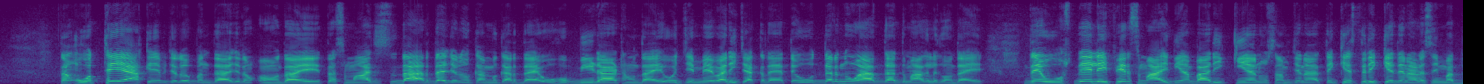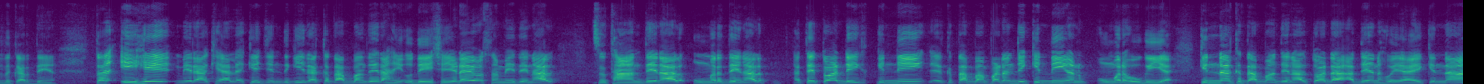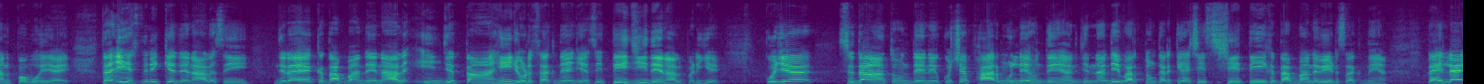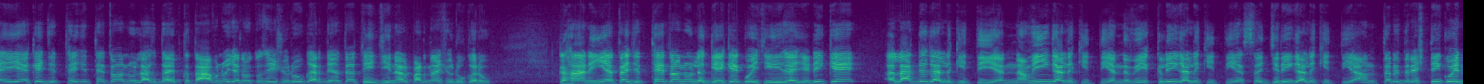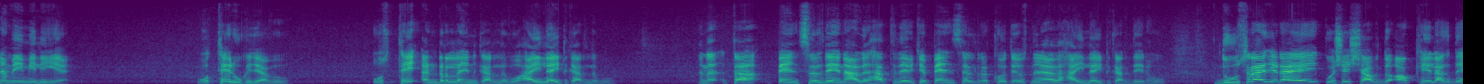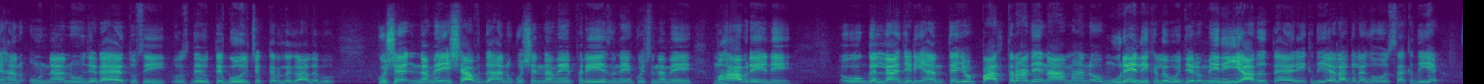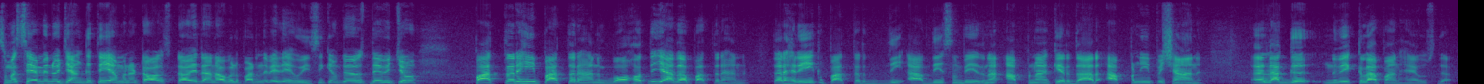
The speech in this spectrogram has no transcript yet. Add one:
ਤਾਂ ਉੱਥੇ ਆ ਕੇ ਜਦੋਂ ਬੰਦਾ ਜਦੋਂ ਆਉਂਦਾ ਏ, ਤਾਂ ਸਮਾਜ ਸੁਧਾਰ ਦਾ ਜਦੋਂ ਕੰਮ ਕਰਦਾ ਹੈ, ਉਹ ਬੀੜਾ ਉਠਾਉਂਦਾ ਹੈ ਉਹ ਜ਼ਿੰਮੇਵਾਰੀ ਚੱਕਦਾ ਹੈ ਤੇ ਉਧਰ ਨੂੰ ਆਪ ਦਾ ਦਿਮਾਗ ਲਗਾਉਂਦਾ ਏ। ਤੇ ਉਸ ਦੇ ਲਈ ਫਿਰ ਸਮਾਜ ਦੀਆਂ ਬਾਰੀਕੀਆਂ ਨੂੰ ਸਮਝਣਾ ਤੇ ਕਿਸ ਤਰੀਕੇ ਦੇ ਨਾਲ ਅਸੀਂ ਮਦਦ ਕਰਦੇ ਹਾਂ। ਤਾਂ ਇਹ ਮੇਰਾ ਖਿਆਲ ਹੈ ਕਿ ਜ਼ਿੰਦਗੀ ਦਾ ਕਿਤਾਬਾਂ ਦੇ ਰਾਹੀਂ ਉਦੇਸ਼ ਜਿਹੜਾ ਹੈ ਉਹ ਸਮੇਂ ਦੇ ਨਾਲ ਸਥਾਨ ਦੇ ਨਾਲ, ਉਮਰ ਦੇ ਨਾਲ, ਅਤੇ ਤੁਹਾਡੇ ਕਿੰਨੀ ਕਿਤਾਬਾਂ ਪੜ੍ਹਨ ਦੀ ਕਿੰਨੀ ਅਨ- ਉਮਰ ਹੋ ਗਈ ਹੈ? ਕਿੰਨਾ ਕਿਤਾਬਾਂ ਦੇ ਨਾਲ ਤੁਹਾਡਾ ਅਧਿਐਨ ਹੋਇਆ ਹੈ? ਕਿੰਨਾ ਅਨੁਭਵ ਹੋਇਆ ਹੈ? ਤਾਂ ਇਸ ਤਰੀਕੇ ਦੇ ਨਾਲ ਅਸੀਂ ਜਿਹੜਾ ਹੈ ਕਿਤਾਬਾਂ ਦੇ ਨਾਲ ਇੰਜ ਤਾਂ ਹੀ ਜੁੜ ਸਕਦੇ ਹਾਂ ਜੇ ਅਸੀਂ ਤੇਜ਼ੀ ਦੇ ਨਾਲ ਪੜ੍ਹੀਏ। ਕੁਝ ਸਿਧਾਂਤ ਹੁੰਦੇ ਨੇ, ਕੁਝ ਫਾਰਮੂਲੇ ਹੁੰਦੇ ਹਨ ਜਿਨ੍ਹਾਂ ਦੀ ਵਰਤੋਂ ਕਰਕੇ ਅਸੀਂ ਛੇਤੀ ਕਿਤਾਬਾਂ ਨਿਬੇੜ ਸਕਦੇ ਹਾਂ। ਪਹਿਲਾ ਇਹ ਹੈ ਕਿ ਜਿੱਥੇ ਜਿੱਥੇ ਤੁਹਾਨੂੰ ਲੱਗਦਾ ਹੈ, ਕਿਤਾਬ ਨੂੰ ਜਦੋਂ ਤੁਸੀਂ ਸ਼ੁਰੂ ਕਰਦੇ ਹੋ ਤਾਂ ਤੇਜ਼ੀ ਨਾਲ ਪੜ੍ਹਨਾ ਸ਼ੁਰੂ ਕਰੋ। ਕਹਾਣੀ ਆ ਤਾਂ ਜਿੱਥੇ ਤੁਹਾਨੂੰ ਲੱਗੇ ਕਿ ਕੋਈ ਚੀਜ਼ ਹੈ ਜਿਹੜੀ ਕਿ ਅਲੱਗ ਗੱਲ ਕੀਤੀ ਹੈ, ਨਵੀਂ ਗੱਲ ਕੀਤੀ ਹੈ, ਨਵੇਕਲੀ ਗੱਲ ਕੀਤੀ ਹੈ, ਸੱਜਰੀ ਗੱਲ ਕੀਤੀ ਹੈ, ਅੰਤਰਦ੍ਰਿਸ਼ਟੀ ਕੋਈ ਨਵੀਂ ਮਿਲੀ ਹੈ, ਉੱਥੇ ਰੁਕ ਜਾਵੋ, ਉੱਥੇ ਅੰਡਰਲਾਈਨ ਕਰ ਲਵੋ ਹਾਈਲਾਈਟ ਕਰ ਲਵੋ, ਹੈਨਾ? ਤਾਂ ਪੈਨਸਲ ਦੇ ਨਾਲ, ਹੱਥ ਦੇ ਵਿੱਚ ਪੈਨਸਲ ਰੱਖੋ ਤੇ ਉਸ ਦੇ ਨਾਲ ਹਾਈਲਾਈਟ ਕਰਦੇ ਰਹੋ। ਦੂਸਰਾ ਜਿਹੜਾ ਹੈ ਕੁਝ ਸ਼ਬਦ ਔਖੇ ਲੱਗਦੇ ਹਨ, ਉਹਨਾਂ ਨੂੰ ਜਿਹੜਾ ਹੈ ਤੁਸੀਂ ਉਸ ਦੇ ਉੱਤੇ ਗੋਲ ਚੱਕਰ ਲਗਾ ਲਵੋ। ਕੁਝ ਨਵੇਂ ਸ਼ਬਦ ਹਨ ਕੁਝ ਨਵੇਂ ਫਰੇਜ਼ ਨੇ ਕੁਝ ਨਵੇਂ ਮੁਹਾਵਰੇ ਨੇ, ਉਹ ਗੱਲਾਂ ਜਿਹੜੀਆਂ ਹਨ ਤੇ ਜੋ ਪਾਤਰਾਂ ਦੇ ਨਾਮ ਹਨ, ਉਹ ਮੂਰੇ ਲਿਖ ਲਵੋ ਜਦੋਂ ਮੇਰੀ ਆਦਤ ਹੈ ਹਰੇਕ ਦੀ ਅਲੱਗ-ਅਲੱਗ ਹੋ ਸਕਦੀ ਹੈ। ਸਮੱਸਿਆ ਮੈਨੂੰ ਜੰਗ ਤੇ ਅਮਨ ਟਾਲਸਟਾਏ ਦਾ ਨਾਵਲ ਪੜ੍ਹਨ ਵੇਲੇ ਹੋਈ ਸੀ, ਕਿਉਂਕਿ ਉਸ ਦੇ ਵਿੱਚੋਂ ਪਾਤਰ ਹੀ ਪਾਤਰ ਹਨ, ਬਹੁਤ ਜ਼ਿਆਦਾ ਪਾਤਰ ਹਨ। ਪਰ ਹਰੇਕ ਪਾਤਰ ਦੀ ਆਪਦੀ ਸੰਵੇਦਨਾ, ਆਪਣਾ ਕਿਰਦਾਰ, ਆਪਣੀ ਪਛਾਣ, ਅਲੱਗ ਨਵੇਕਲਾਪਨ ਹੈ ਉਸ ਦਾ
